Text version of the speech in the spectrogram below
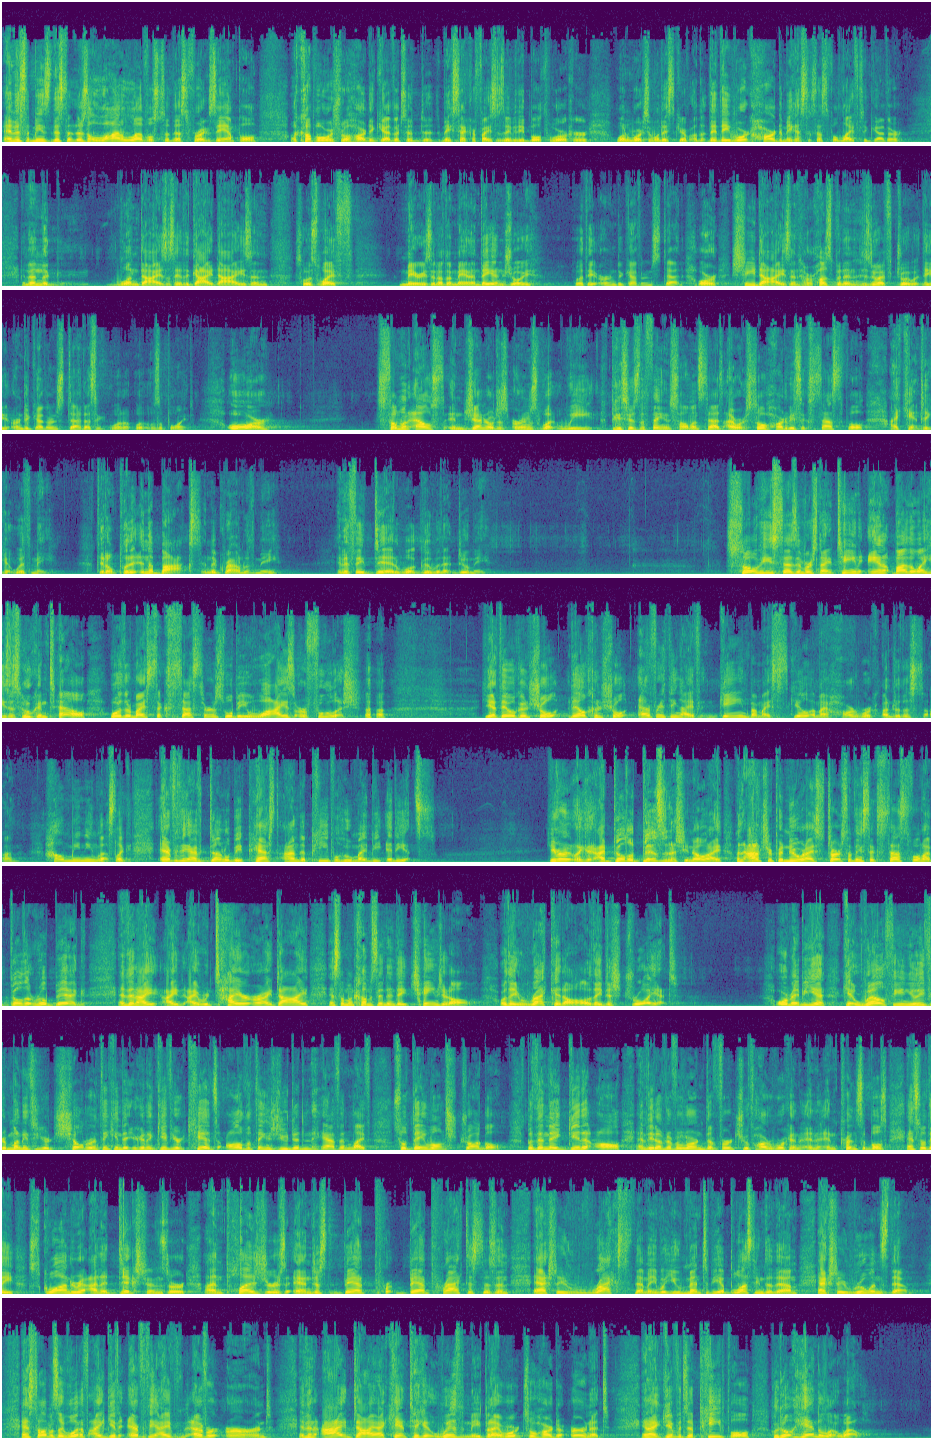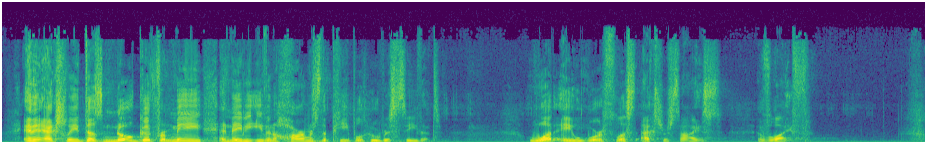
And this means this, there's a lot of levels to this. For example, a couple works real hard together to, to make sacrifices. Maybe they both work, or one works and one takes care of other. They, they work hard to make a successful life together. And then the one dies. Let's say the guy dies, and so his wife marries another man, and they enjoy what they earned together instead. Or she dies and her husband and his new wife enjoy what they earned together instead. That's like, what, what was the point? Or someone else in general just earns what we, because here's the thing Solomon says, I work so hard to be successful, I can't take it with me. They don't put it in the box, in the ground with me. And if they did, what good would that do me? So he says in verse 19, and by the way, he says, Who can tell whether my successors will be wise or foolish? Yet they will control, they'll control everything I've gained by my skill and my hard work under the sun. How meaningless. Like everything I've done will be passed on to people who might be idiots. You ever, like, I build a business, you know, and I, am an entrepreneur and I start something successful and I build it real big, and then I, I, I retire or I die, and someone comes in and they change it all, or they wreck it all, or they destroy it. Or maybe you get wealthy and you leave your money to your children thinking that you're going to give your kids all the things you didn't have in life so they won't struggle. But then they get it all and they don't ever learn the virtue of hard work and, and, and principles. And so they squander it on addictions or on pleasures and just bad, bad practices and actually wrecks them. And what you meant to be a blessing to them actually ruins them. And Solomon's like, what if I give everything I've ever earned and then I die? I can't take it with me, but I worked so hard to earn it, and I give it to people who don't handle it well and it actually does no good for me and maybe even harms the people who receive it. What a worthless exercise of life.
